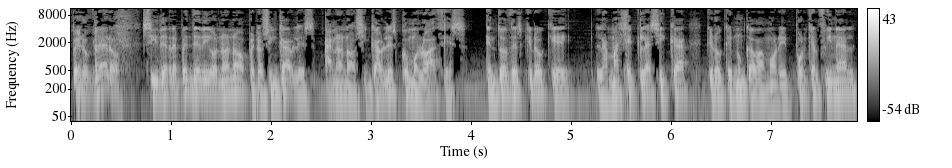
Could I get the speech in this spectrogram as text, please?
Pero claro, si de repente digo, no, no, pero sin cables. Ah, no, no, sin cables, ¿cómo lo haces? Entonces creo que la magia clásica creo que nunca va a morir, porque al final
